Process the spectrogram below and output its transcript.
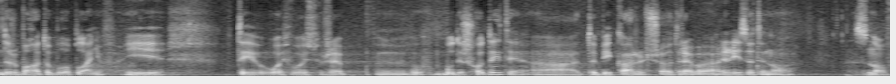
дуже багато було планів, і ти ось ось вже будеш ходити, а тобі кажуть, що треба різати ногу знов,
